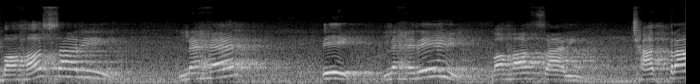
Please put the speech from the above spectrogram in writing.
बहुत सारे। लहर एक, लहरें बहुत सारी। छात्रा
